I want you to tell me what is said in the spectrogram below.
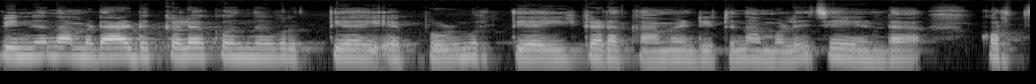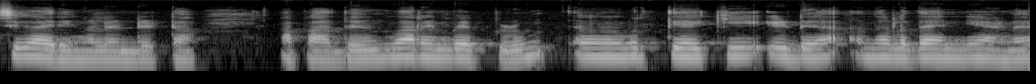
പിന്നെ നമ്മുടെ അടുക്കളയൊക്കെ ഒന്ന് വൃത്തിയായി എപ്പോഴും വൃത്തിയായി കിടക്കാൻ വേണ്ടിയിട്ട് നമ്മൾ ചെയ്യേണ്ട കുറച്ച് കാര്യങ്ങളുണ്ട് കേട്ടോ അപ്പോൾ അതെന്ന് പറയുമ്പോൾ എപ്പോഴും വൃത്തിയാക്കി ഇടുക എന്നുള്ളത് തന്നെയാണ്.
